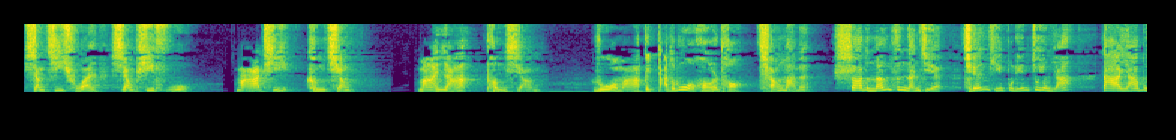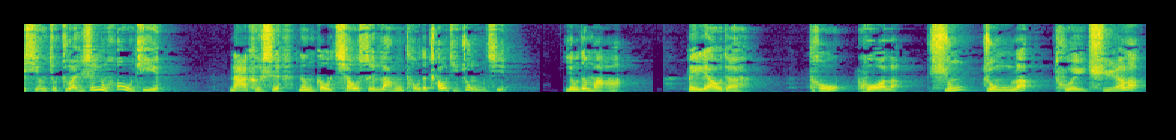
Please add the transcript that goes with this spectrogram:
像击拳、像劈斧，马蹄铿锵，马牙碰响，弱马被打得落荒而逃，强马们杀得难分难解，前蹄不灵就用牙，大牙不行就转身用后蹄，那可是能够敲碎狼头的超级重武器。有的马被撂的头破了，胸肿了，腿瘸了，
